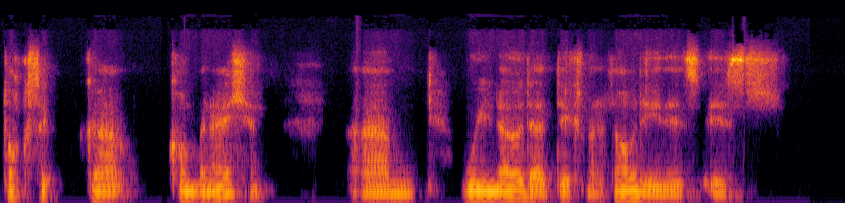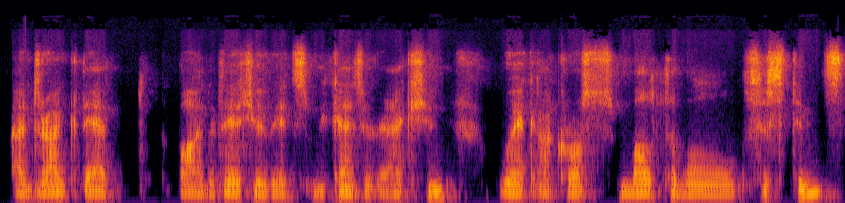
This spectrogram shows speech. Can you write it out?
toxic uh, combination. Um, we know that dexmedetomidine is, is a drug that by the virtue of its mechanism of action, work across multiple systems,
